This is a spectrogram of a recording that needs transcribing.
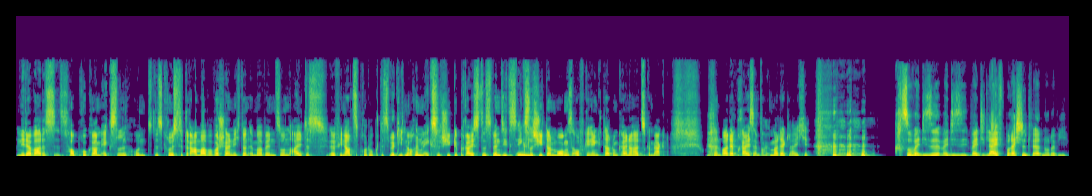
Nee, da war das, das Hauptprogramm Excel und das größte Drama war wahrscheinlich dann immer, wenn so ein altes äh, Finanzprodukt, das wirklich noch in einem Excel-Sheet gepreist ist, wenn sie das hm. Excel-Sheet dann morgens aufgehängt hat und keiner hat's gemerkt. Und dann war der Preis einfach immer der gleiche. Ach so, weil diese, weil diese, weil die live berechnet werden oder wie?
